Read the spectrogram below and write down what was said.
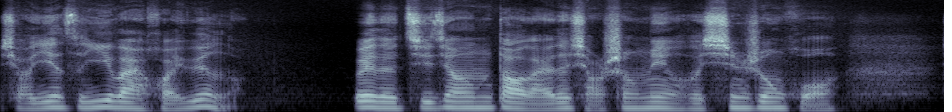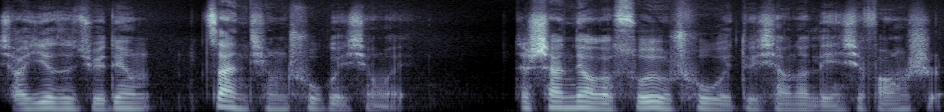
小叶子意外怀孕了。为了即将到来的小生命和新生活，小叶子决定暂停出轨行为。她删掉了所有出轨对象的联系方式。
